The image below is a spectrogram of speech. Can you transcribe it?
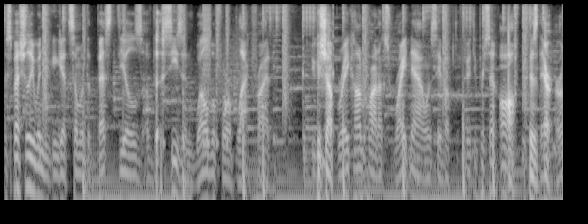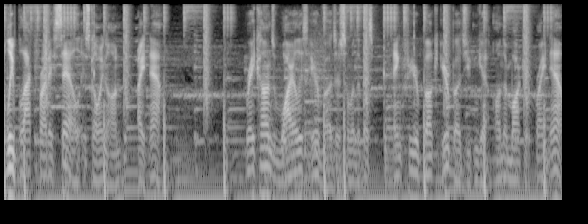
Especially when you can get some of the best deals of the season well before Black Friday. You can shop Raycon products right now and save up to 50% off because their early Black Friday sale is going on right now. Raycon's wireless earbuds are some of the best bang for your buck earbuds you can get on the market right now.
